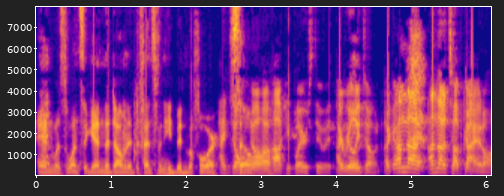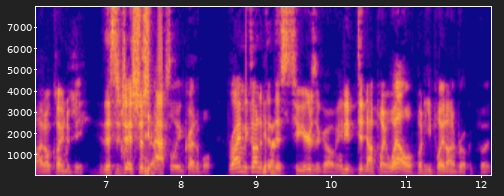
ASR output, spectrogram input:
and was once again the dominant defenseman he'd been before. I don't So- know how hockey players do it. I really don't. Like I'm not I'm not a tough guy at all. I don't claim to be. This is just, it's just Yeah. absolutely incredible. Ryan McDonagh Yeah. did this two years ago, and he did not play well, but he played on a broken foot.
